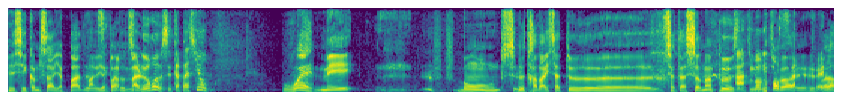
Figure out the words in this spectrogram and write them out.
mais c'est comme ça. Il n'y a pas de, ah, pas, Malheureux, c'est ta passion. Ouais, mais bon, le travail, ça te, ça t'assomme un peu. tu, vois, voilà,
